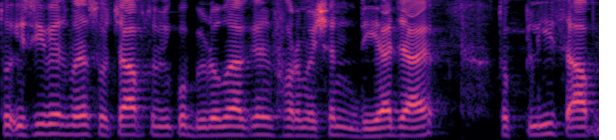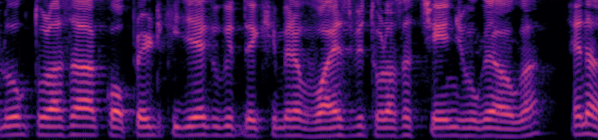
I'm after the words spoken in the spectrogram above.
तो इसी वजह से मैंने सोचा आप सभी को वीडियो बना के इन्फॉर्मेशन दिया जाए तो प्लीज़ आप लोग थोड़ा सा कॉपरेट कीजिए, क्योंकि देखिए मेरा वॉइस भी थोड़ा सा चेंज हो गया होगा, है ना?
